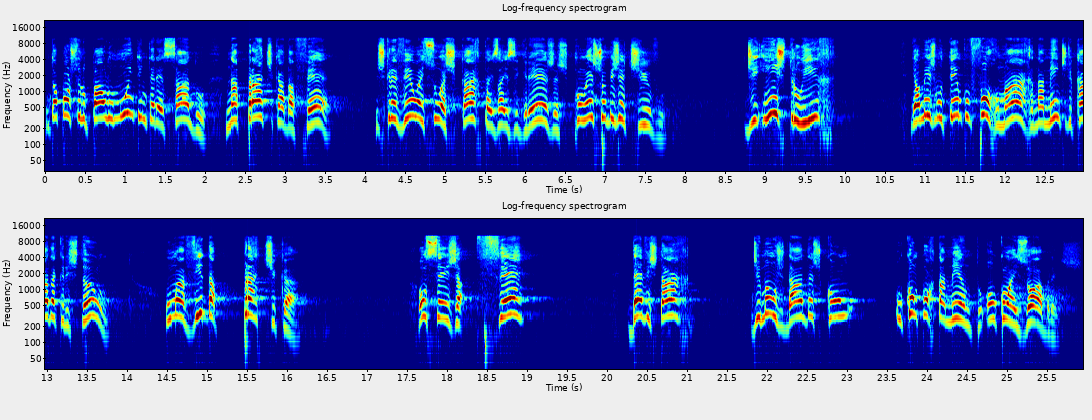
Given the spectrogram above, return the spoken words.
Então, o apóstolo Paulo, muito interessado na prática da fé, escreveu as suas cartas às igrejas com este objetivo: de instruir e, ao mesmo tempo, formar na mente de cada cristão uma vida prática. Ou seja, fé deve estar de mãos dadas com o comportamento ou com as obras.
